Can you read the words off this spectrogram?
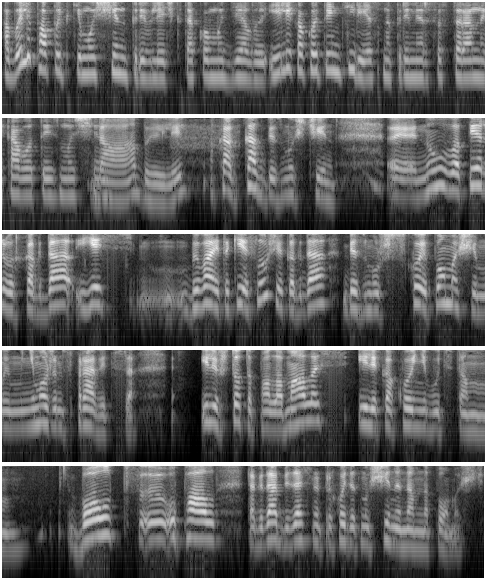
А были попытки мужчин привлечь к такому делу? Или какой-то интерес, например, со стороны кого-то из мужчин? Да, были. А как, как без мужчин? Э, ну, во-первых, когда есть... Бывают такие случаи, когда без мужской помощи мы не можем справиться. Или что-то поломалось, или какой-нибудь там болт э, упал, тогда обязательно приходят мужчины нам на помощь.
